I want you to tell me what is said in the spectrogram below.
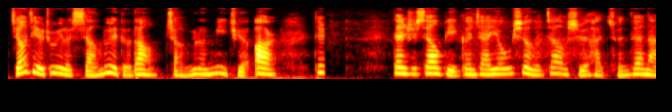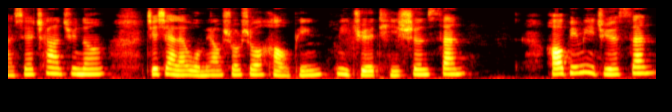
讲解注意了详略得当，掌握了秘诀二。但但是，相比更加优秀的教学，还存在哪些差距呢？接下来我们要说说好评秘诀提升三。好评秘诀三：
